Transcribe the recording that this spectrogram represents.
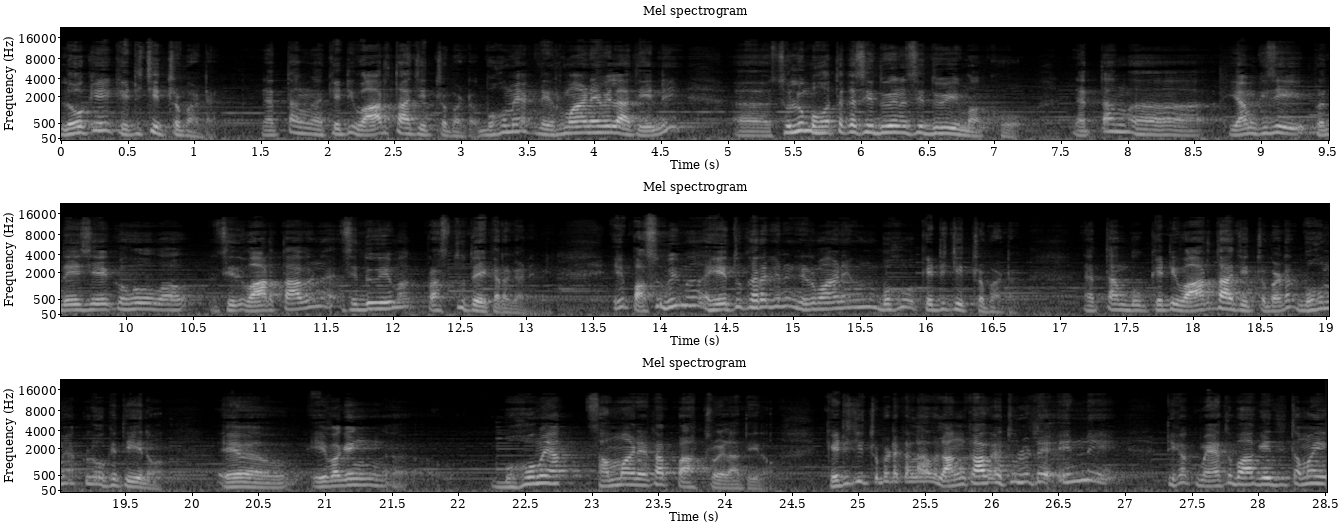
ලෝකයේ කෙටි චිත්‍රපට නැත්තං කෙටි වාර්තා චිත්‍රපට බොහොමයක් නිර්මාණය වෙලා තියෙන්නේ සුළු මොහොතක සිදුවෙන සිදුවීමක් හෝ. නැත්තම් යම් කිසි ප්‍රදේශයක හෝ වාර්තාාවන සිදුවීමක් ප්‍රස්තුතය කරගනිමි. ඒ පසුබිම හේතු කරගෙන නිර්මාණය වුණු බොහෝ කෙටි චිත්‍රපට. නැත්තම් කෙටි වාර්තා චිත්‍රපට බොහොමයක් ලෝක තියෙනවා. ඒ වගෙන් බොහොමයක් සම්මානයටත් පාත්‍ර වෙලා තියෙනවා. කෙටි චිත්‍රපට කලාව ලංකාව ඇතුළට එන්නේ ටිකක් මෑත භාගයේදී තමයි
